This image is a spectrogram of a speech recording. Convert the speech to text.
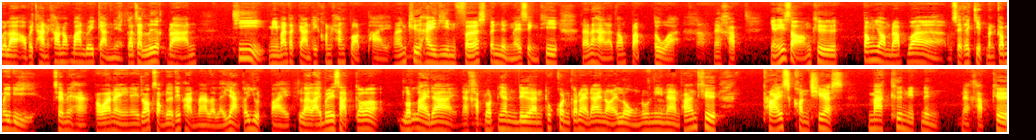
เวลาออกไปทานข้าวนอกบ้านด้วยกันเนี่ยก็จะเลือกร้านที่มีมาตรการที่ค่อนข้างปลอดภัย เพราะฉะนั้นคือไฮยีนเฟิร์สเป็นหนึ่งในสิ่งที่ร้านอาหารต้องปรับตัวนะครับ อย่างที่ 2 คือต้องยอมรับว่าเศรษฐกิจมันก็ไม่ดี ใช่ไหมฮะ เพราะว่าในในรอบ 2 เดือนที่ผ่านมาหลาย ๆ อย่างก็หยุดไปหลาย ๆ บริษัทก็ลดรายได้นะครับลดเงินเดือน ทุกคนก็รายได้น้อยลงนู่นนี่นั่นเพราะฉะนั้นคือ price conscious มากขึ้นนิดหนึ่งนะครับคือ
